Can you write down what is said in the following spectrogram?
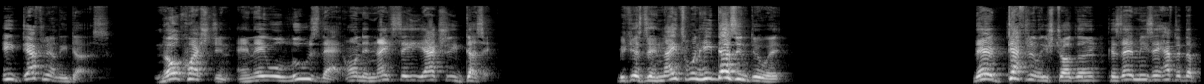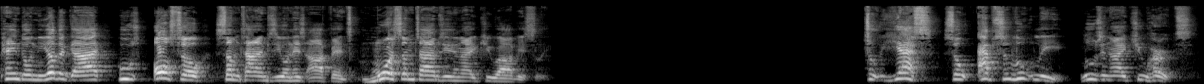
He definitely does. No question. And they will lose that on the nights that he actually does it. Because the nights when he doesn't do it, they're definitely struggling because that means they have to depend on the other guy who's also sometimes on his offense. More sometimes than IQ, obviously. So, yes, so absolutely, losing IQ hurts.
